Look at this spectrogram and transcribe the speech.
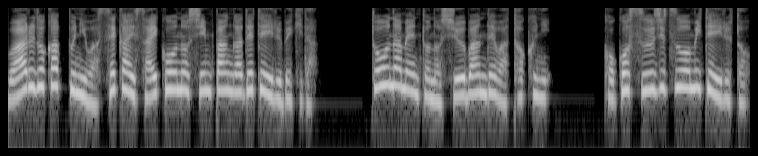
ワールドカップには世界最高の審判が出ているべきだ。トーナメントの終盤では特に、ここ数日を見ていると、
